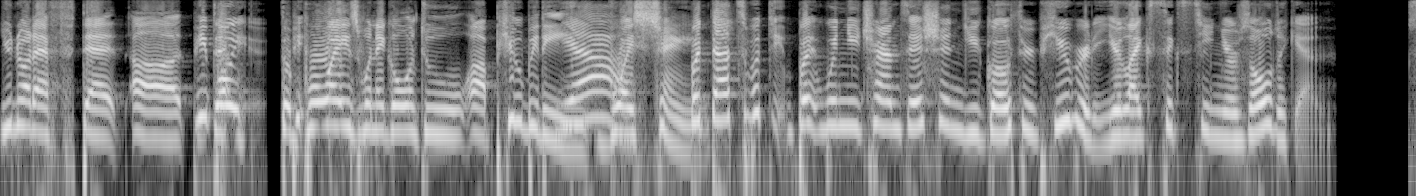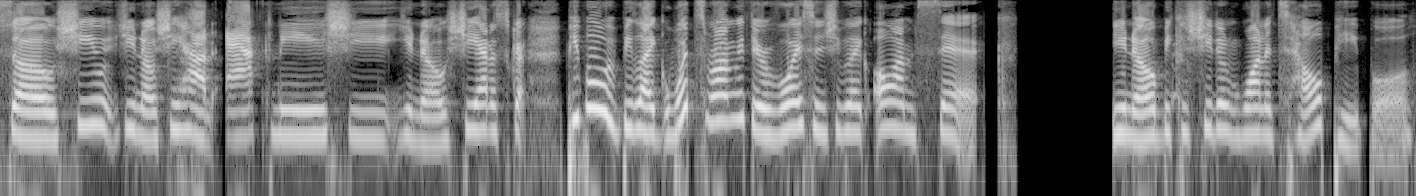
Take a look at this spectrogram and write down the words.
you know that that uh People- that- the pe- boys when they go into uh puberty, Yeah. voice change. but that's what you, but when you transition you go through puberty you're like 16 years old again so she you know she had acne. She you know she had a scr- people would be like what's wrong with your voice? And she'd be like oh i'm sick. You know because she didn't want to tell people.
